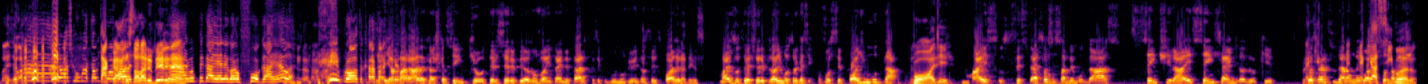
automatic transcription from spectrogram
Mas eu, Ah, eu acho que eu vou matar o Tá Joel caro agora, o salário dele, Ah, né? vamos pegar ela agora, afogar ela e pronto, o cara vai E, e a parada que eu acho que assim, que o terceiro episódio, eu não vou entrar em detalhes, porque eu sei que o Gu não viu, então sem spoilers, Agradeço. mas o terceiro episódio mostrou que assim, você pode mudar, Pode. mas você- é só você saber mudar sem tirar a essência ainda do que. Porque É os que- caras fizeram um É negócio. que assim, totalmente- mano,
